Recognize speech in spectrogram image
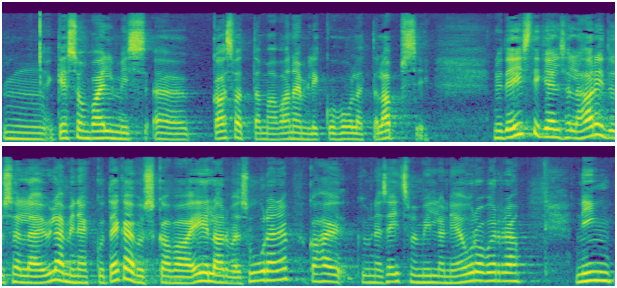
mm, kes on valmis äh, kasvatama vanemliku hooleta lapsi eestikeelsele haridusele ülemineku tegevuskava eelarve suureneb kahekümne seitsme miljoni euro võrra ning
